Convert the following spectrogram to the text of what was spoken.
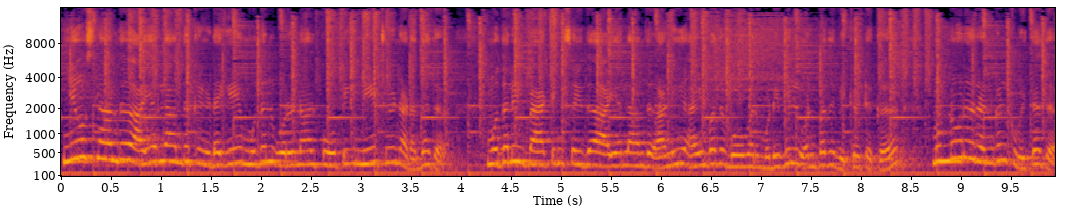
நியூசிலாந்து அயர்லாந்துக்கு இடையே முதல் ஒருநாள் போட்டி நேற்று நடந்தது. முதலில் பேட்டிங் செய்த அயர்லாந்து அணி ஐம்பது ஓவர் முடிவில் ஒன்பது விக்கெட்டுக்கு முன்னூறு ரன்கள் குவித்தது.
